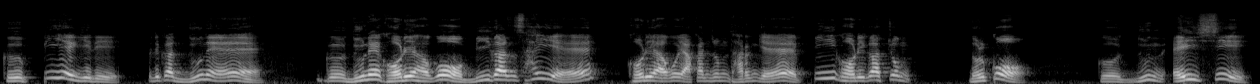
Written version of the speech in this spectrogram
그 B의 길이 그러니까 눈의 그 눈의 거리하고 미간 사이에 거리하고 약간 좀 다른 게 B 거리가 좀 넓고 그 눈 AC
